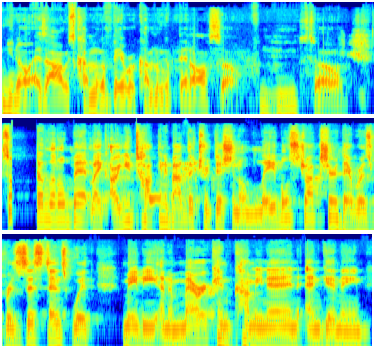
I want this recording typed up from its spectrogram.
you know, as I was coming up, they were coming up then also. Mm-hmm. So, so a little bit like, are you talking about the traditional label structure? There was resistance with maybe an American coming in and giving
